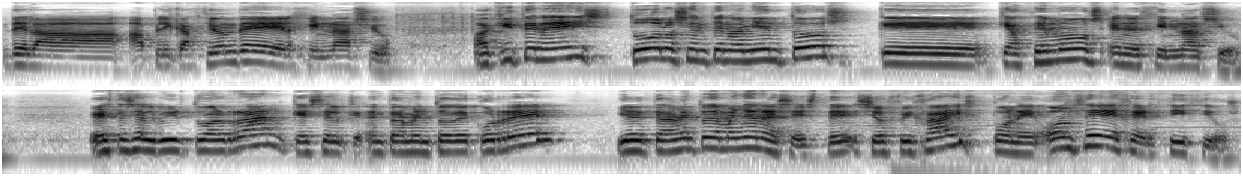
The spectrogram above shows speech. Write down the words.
de la aplicación del gimnasio. Aquí tenéis todos los entrenamientos que, que hacemos en el gimnasio. Este es el Virtual Run, que es el entrenamiento de correr, y el entrenamiento de mañana es este. Si os fijáis, pone 11 ejercicios.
